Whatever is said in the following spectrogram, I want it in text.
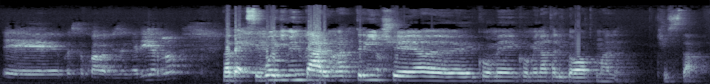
e questo qua bisogna dirlo, Vabbè, se vuoi diventare un'attrice eh, come, come, Natalie Portman, ci sta.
